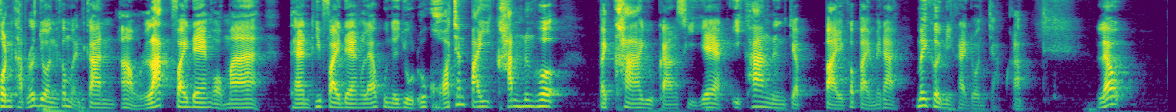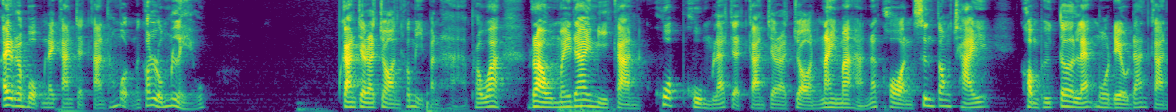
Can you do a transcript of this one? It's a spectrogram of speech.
คนขับรถยนต์ก็เหมือนกันอ้าวลักไฟแดงออกมา แทนที่ไฟแดงแล้วคุณจะหยุดขอฉันไปอีกคันนึงเถอะไปคาอยู่กลางสี่แยกอีกข้างหนึ่งจะไปก็ไปไม่ได้ ไม่เคยมีใครโดนจับครับ แล้วไอ้ระบบในการจัดการทั้งหมดมันก็ล้มเหลว การจราจรก็มีปัญหา เพราะว่าเราไม่ได้มีการควบคุมและจัดการจราจรในมหานคร ซึ่งต้องใช้ คอมพิวเตอร์และโมเดลด้านการ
